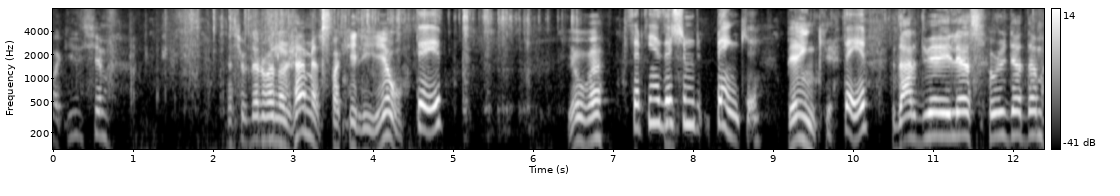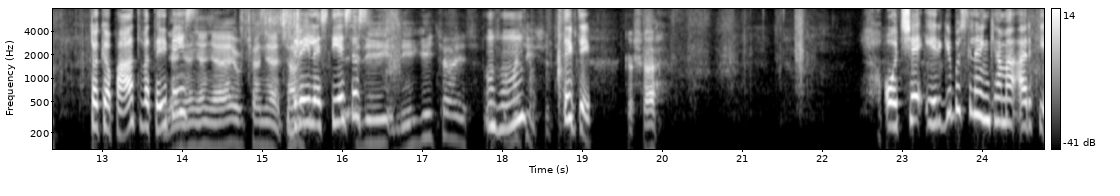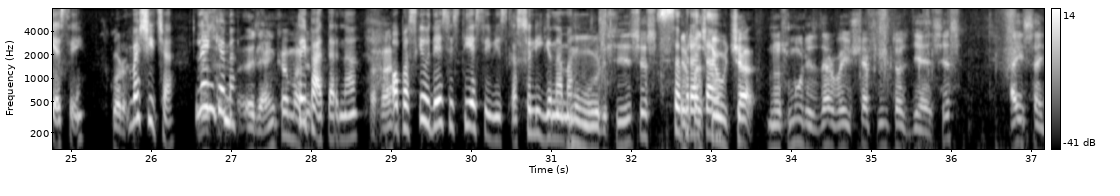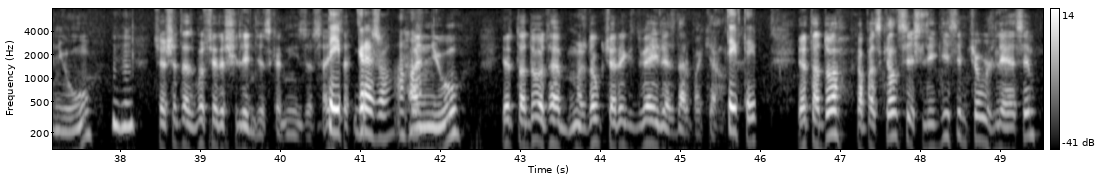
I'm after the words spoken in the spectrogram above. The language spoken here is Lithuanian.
Pakilsim. Nes jau dar va nuo žemės pakilijau. Taip, Jau va, 75. penki. Taip, Dar dvi eilės uždedam. tokio pat, va taip Ne, ne, eis. ne, ne, jau čia ne. Ten Dvi eilės tiesias. Ly, lygiai čia jis. Mhm. Matysit. Taip, taip. Kažką. O čia irgi bus lenkiama ar tiesiai? Kur? Va šį čia. Lenkiame. Lenkama. Taip pat, ar ne? Aha. O paskui jau dėsis tiesiai viskas, sulyginama. Mūrsysis. Ir Supratau. paskui čia nusmūris dar va iš čia plytos dėsis. Aisanių. Čia šitas bus ir šilindis karnyzas. Mhm. Taip, gražu. Aha. Anių. Ir tada ta, maždaug čia reiks dvieilės dar pakelti. Taip, taip. Ir tada, ką paskelsi, išlygysim, čia užlėsim.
